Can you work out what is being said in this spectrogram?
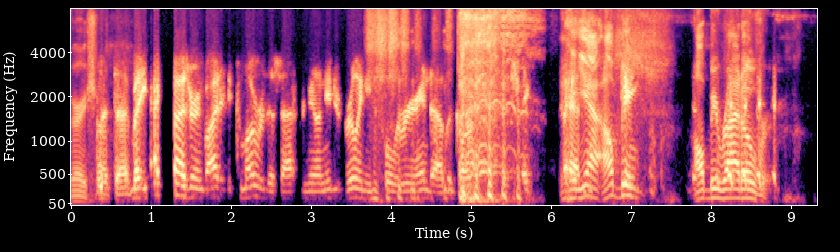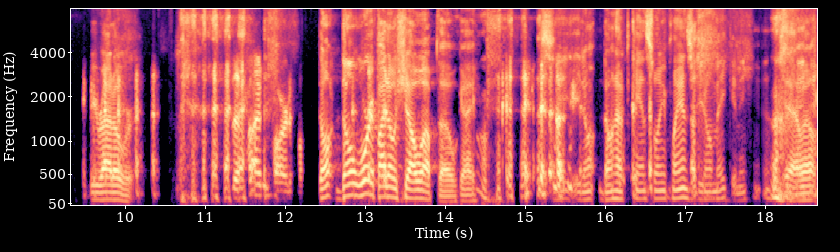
Very sure. But uh, but yeah, you guys are invited to come over this afternoon. I need to really need to pull the rear end out of the car. Hey, yeah, I'll be I'll be right over. Be right over. The fun part of Don't don't worry if I don't show up though, okay? So you don't don't have to cancel any plans if you don't make any. Yeah, well,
